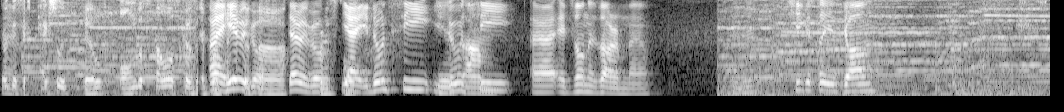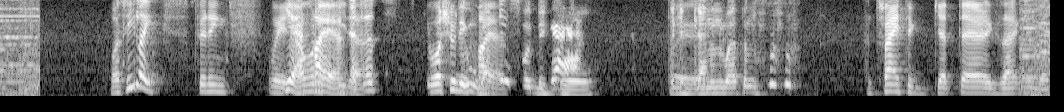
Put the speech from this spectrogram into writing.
Because they actually built on the Stellas because they All right, here we go. the There we go. crystal. Yeah, you don't see you His don't arm. see uh it's on his arm now. Sheikah Slate is gone. Was he like spitting? F- Wait, Yeah, I want to fire. see that. That's He was two shooting fire. weapons would be Yeah. cool. Like a cannon weapon. I'm trying to get there exactly, but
